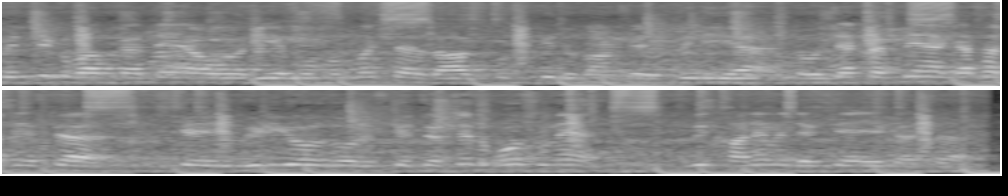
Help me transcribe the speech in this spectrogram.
मिर्ची कबाब कहते हैं और ये मोहम्मद शहजाद खुद की दुकान से भी लिया है। तो चेक करते हैं कैसा टेस्ट है, इसके वीडियोस और इसके चर्चे तो बहुत सुने हैं। अभी खाने में देखते हैं ये कैसा है।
